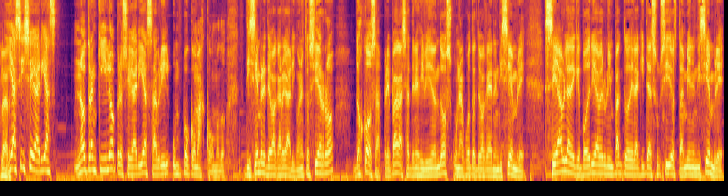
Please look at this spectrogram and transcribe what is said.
Claro. Y así llegarías, no tranquilo, pero llegarías a abril un poco más cómodo. Diciembre te va a cargar y con esto cierro. Dos cosas, prepaga ya tenés dividido en dos, una cuota te va a caer en diciembre. Se habla de que podría haber un impacto de la quita de subsidios también en diciembre.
